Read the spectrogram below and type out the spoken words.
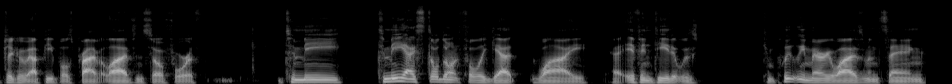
particularly about people's private lives and so forth. To me, to me, I still don't fully get why, uh, if indeed it was completely Mary Wiseman saying,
